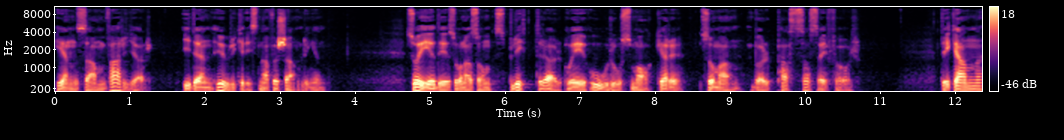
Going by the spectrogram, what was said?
ensamvargar i den urkristna församlingen så är det sådana som splittrar och är orosmakare som man bör passa sig för. Det kan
